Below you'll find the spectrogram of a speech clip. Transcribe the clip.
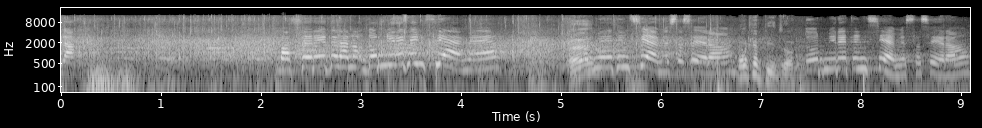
Indiscreta. Passerete la notte... Dormirete insieme? Eh? Dormirete insieme stasera? Non ho capito. Dormirete insieme stasera?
